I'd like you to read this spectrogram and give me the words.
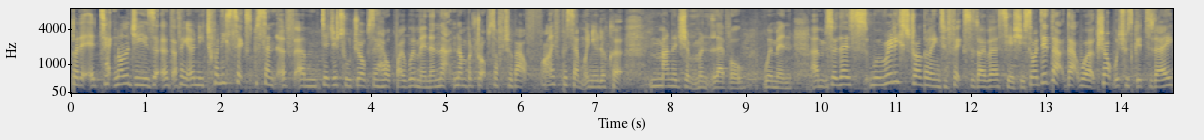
but it, technology is, I think, only 26% of um, digital jobs are held by women, and that number drops off to about 5% when you look at management level women. Um, so there's, we're really struggling to fix the diversity issue. So I did that, that workshop, which was good today,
